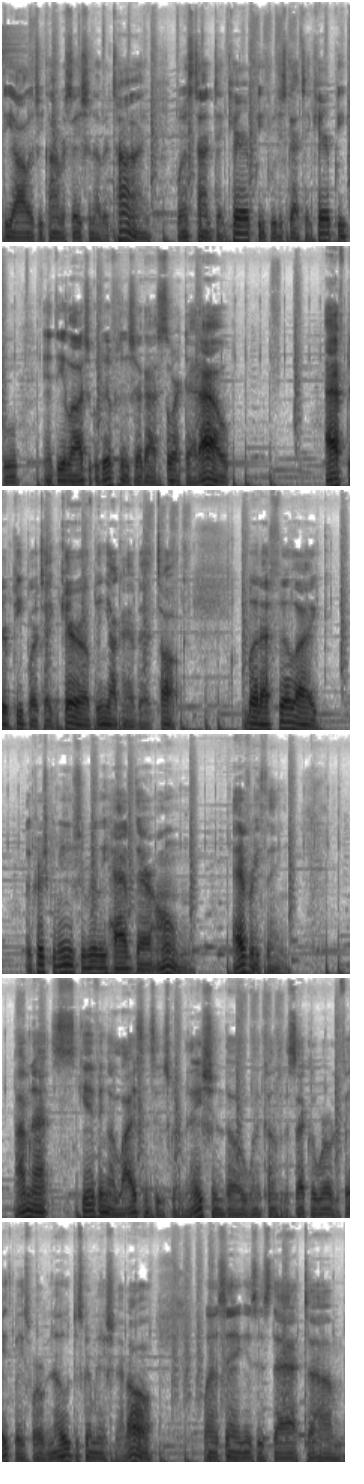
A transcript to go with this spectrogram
theology conversation another time. When it's time to take care of people, you just gotta take care of people. And theological differences, y'all gotta sort that out after people are taken care of. Then y'all can have that talk. But I feel like the Christian community should really have their own everything. I'm not giving a license to discrimination, though, when it comes to the secular world, the faith based world, no discrimination at all. What I'm saying is, is that um,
